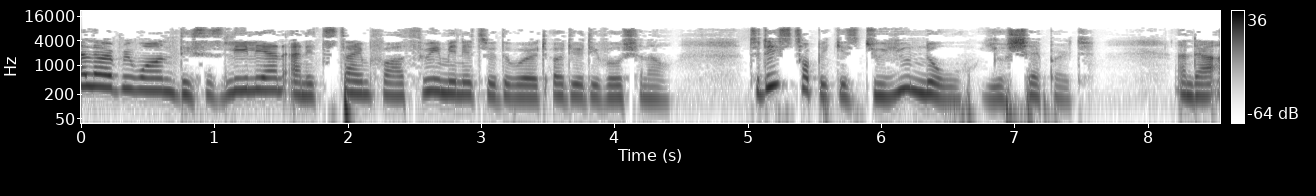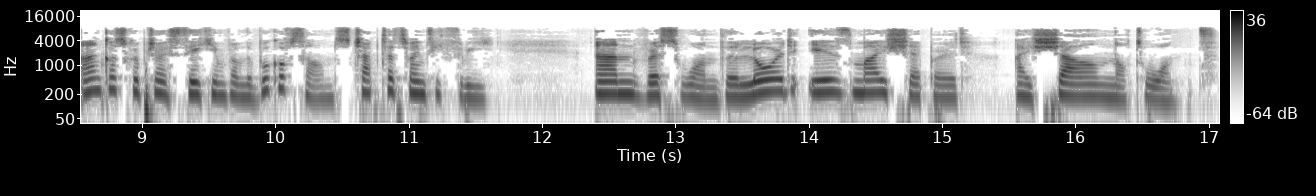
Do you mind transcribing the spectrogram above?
Hello, everyone. This is Lillian, and it's time for our three minutes with the word audio devotional. Today's topic is Do you know your shepherd? And our anchor scripture is taken from the book of Psalms, chapter 23, and verse 1. The Lord is my shepherd, I shall not want.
